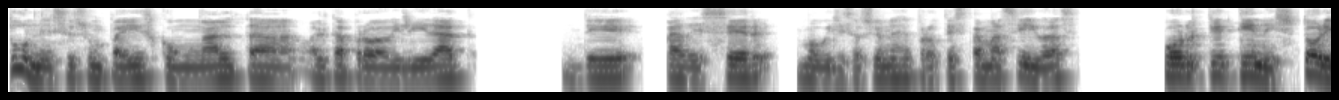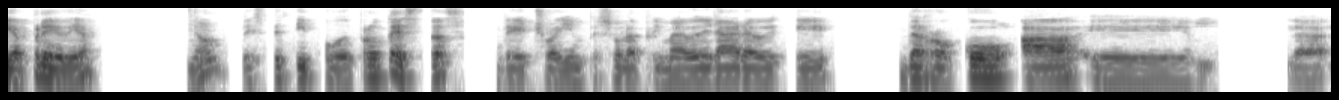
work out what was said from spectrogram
Túnez es un país con alta, alta probabilidad de padecer movilizaciones de protesta masivas porque tiene historia previa de este tipo de protestas. De hecho, ahí empezó la primavera árabe que derrocó a eh, la,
